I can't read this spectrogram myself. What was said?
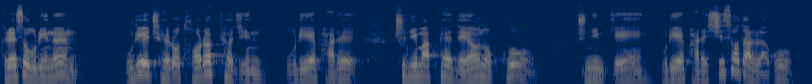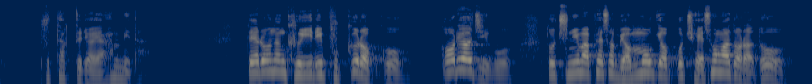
그래서 우리는 우리의 죄로 더럽혀진 우리의 발을 주님 앞에 내어놓고 주님께 우리의 발을 씻어달라고 부탁드려야 합니다. 때로는 그 일이 부끄럽고 꺼려지고 또 주님 앞에서 면목이 없고 죄송하더라도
